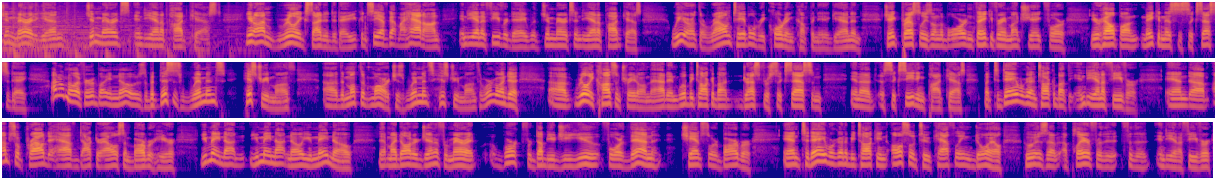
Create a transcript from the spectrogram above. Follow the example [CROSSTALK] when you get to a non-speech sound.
Jim Merritt again, Jim Merritt's Indiana podcast. You know, I'm really excited today. You can see I've got my hat on, Indiana Fever Day with Jim Merritt's Indiana podcast. We are at the Roundtable Recording Company again, and Jake Presley's on the board. And thank you very much, Jake, for your help on making this a success today. I don't know if everybody knows, but this is Women's History Month. Uh, the month of March is Women's History Month, and we're going to uh, really concentrate on that. And we'll be talking about Dress for Success and in a, a succeeding podcast. But today we're going to talk about the Indiana fever. And uh, I'm so proud to have Dr. Allison Barber here. You may not you may not know, you may know that my daughter Jennifer Merritt worked for WGU for then Chancellor Barber. And today we're going to be talking also to Kathleen Doyle, who is a, a player for the for the Indiana Fever.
